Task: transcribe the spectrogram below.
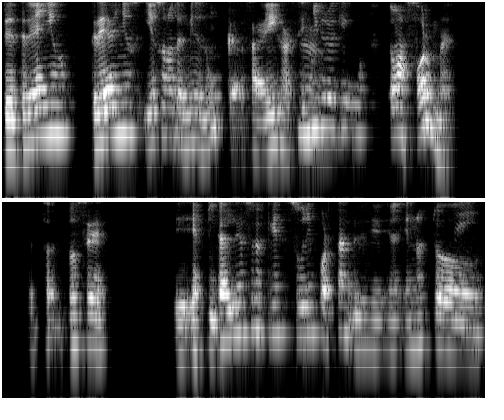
de tres años, tres años y eso no termina nunca, o sea, ahí recién yo No. creo que toma forma. Ento- Entonces, eh, explicarle eso a los clientes es súper importante. En, en nuestro, Sí.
